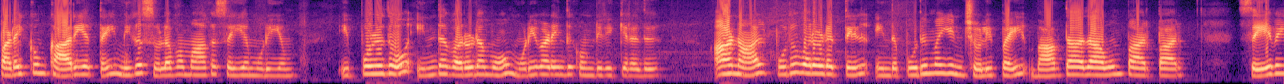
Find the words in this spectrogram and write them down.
படைக்கும் காரியத்தை மிக சுலபமாக செய்ய முடியும். இப்பொழுதோ இந்த வருடமோ முடிவடைந்து கொண்டிருக்கிறது. ஆனால் புது வருடத்தில் இந்த புதுமையின் சொலிப்பை பாப்தாதாவும் பார்ப்பார். சேவை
